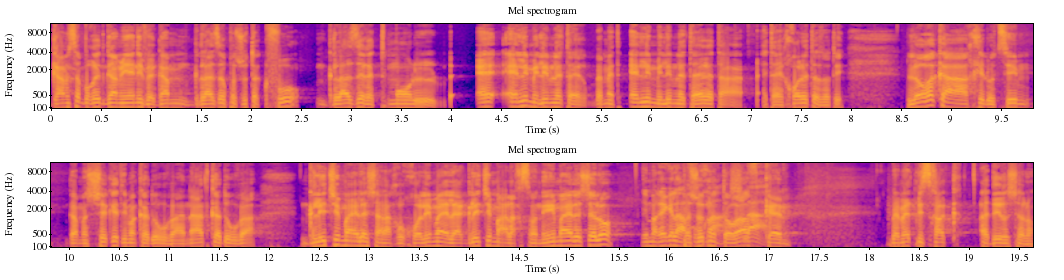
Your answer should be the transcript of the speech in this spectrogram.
גם סבורית, גם יני וגם גלאזר פשוט תקפו. גלאזר אתמול, אין, אין לי מילים לתאר, באמת, אין לי מילים לתאר את, ה, את היכולת הזאת. לא רק החילוצים, גם השקט עם הכדור והנעת כדור והגליצ'ים האלה שאנחנו חולים האלה, הגליצ'ים האלכסוניים האלה שלו. עם הרגל ההפוכה. פשוט מטורף, שלק. כן. באמת משחק אדיר שלו.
